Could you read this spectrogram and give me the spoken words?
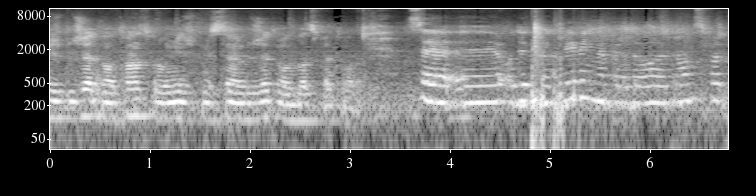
міжбюджетного трансферу між місцевими бюджетами у 25 році. Це е, 1 мільйон гривень, ми передавали трансферт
